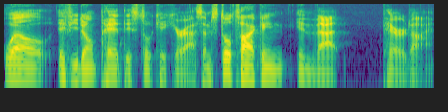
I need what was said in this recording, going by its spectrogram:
well, if you don't pay it, they still kick your ass. I'm still talking in that paradigm,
